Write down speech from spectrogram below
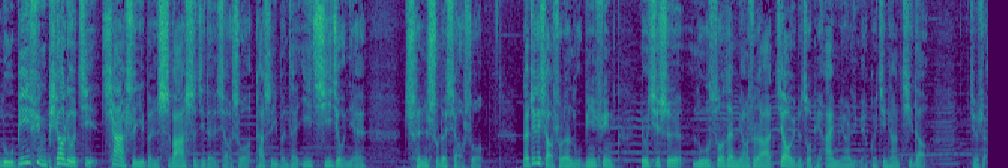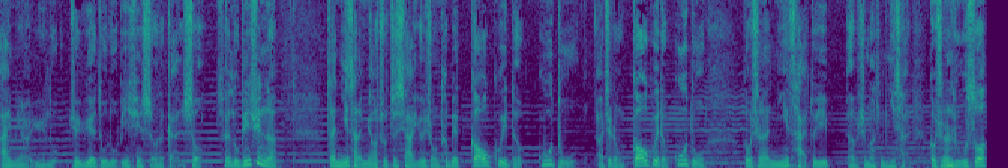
《鲁滨逊漂流记》恰是一本十八世纪的小说，它是一本在一七一九年成书的小说。那这个小说呢，鲁滨逊，尤其是卢梭在描述他教育的作品《艾米尔》里面会经常提到，就是艾米尔与鲁就阅读鲁滨逊时候的感受。所以鲁滨逊呢，在尼采的描述之下，有一种特别高贵的孤独，而这种高贵的孤独，构成了尼采对于呃什么尼采构成了卢梭。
